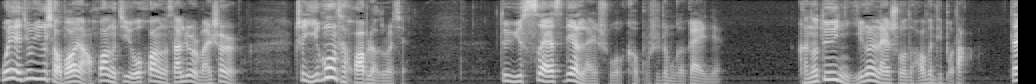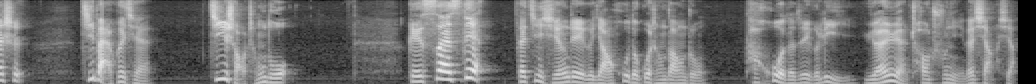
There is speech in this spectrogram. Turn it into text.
我也就一个小保养，换个机油，换个三滤完事儿了。这一共才花不了多少钱。对于 4S 店来说，可不是这么个概念。可能对于你一个人来说的话，问题不大。但是，几百块钱，积少成多，给 4S 店在进行这个养护的过程当中，他获得这个利益远远超出你的想象。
